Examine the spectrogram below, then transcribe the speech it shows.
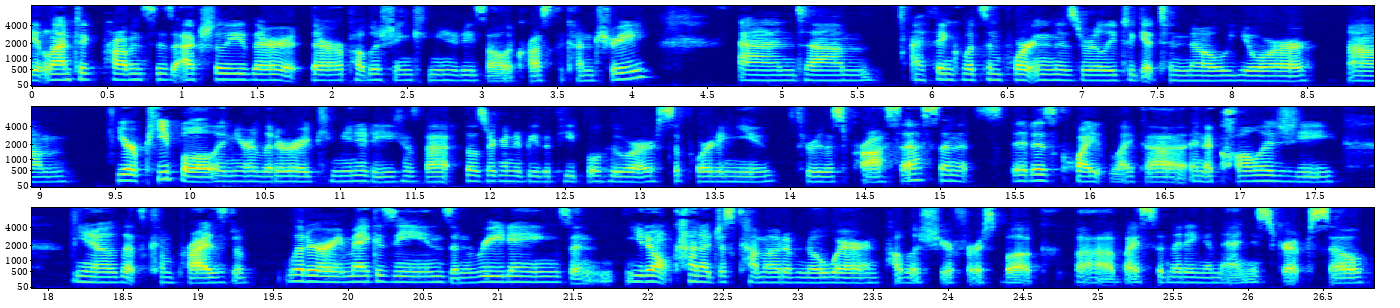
the Atlantic provinces. Actually, there there are publishing communities all across the country, and um, I think what's important is really to get to know your um, your people in your literary community because that those are going to be the people who are supporting you through this process, and it's it is quite like a, an ecology, you know, that's comprised of literary magazines and readings, and you don't kind of just come out of nowhere and publish your first book uh, by submitting a manuscript. So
